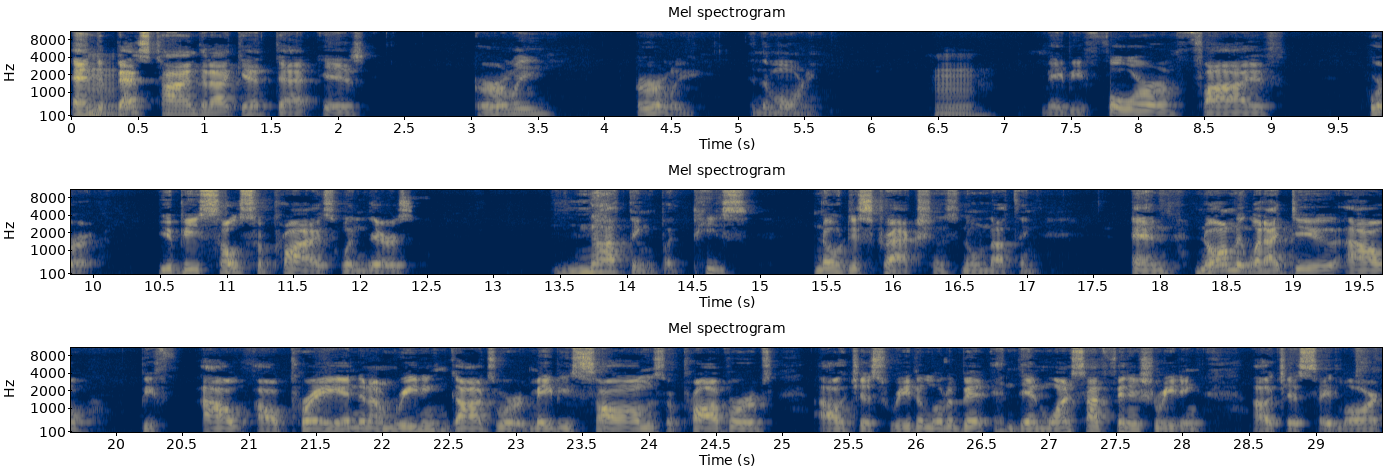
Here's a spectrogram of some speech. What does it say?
And mm. the best time that I get that is early, early in the morning. Mm. Maybe four, five, where you'd be so surprised when there's nothing but peace, no distractions, no nothing. And normally what I do, I'll be I'll I'll pray and then I'm reading God's word, maybe Psalms or Proverbs. I'll just read a little bit and then once I finish reading, I'll just say, "Lord,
